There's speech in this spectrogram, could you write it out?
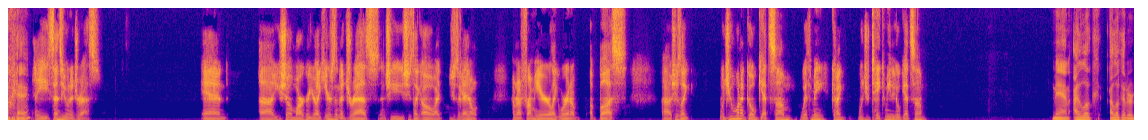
Okay. and he sends you an address. And uh, you show Margaret, you're like, here's an address, and she she's like, oh, I she's like, I don't, I'm not from here. Like we're in a a bus. Uh, she's like, would you want to go get some with me? Could I? Would you take me to go get some? Man, I look. I look at her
